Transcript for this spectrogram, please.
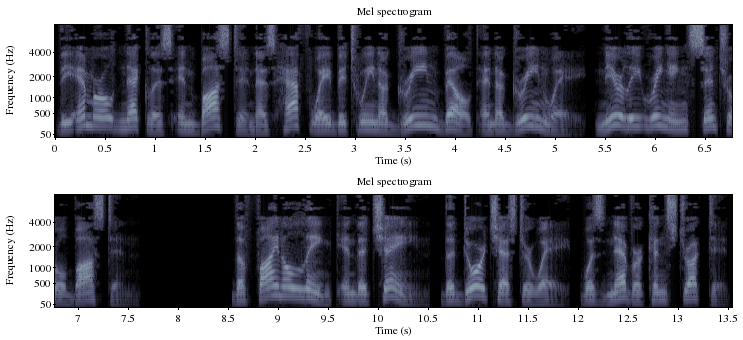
The Emerald Necklace in Boston is halfway between a green belt and a greenway, nearly ringing central Boston. The final link in the chain, the Dorchester Way, was never constructed.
